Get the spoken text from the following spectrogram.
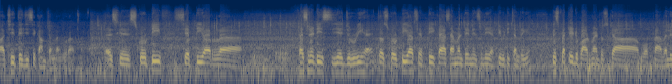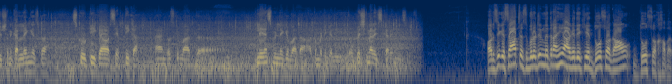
अच्छी तेज़ी से काम चल रहा है पूरा अपना। इसके सिक्योरिटी सेफ्टी और फैसिलिटीज़ ये ज़रूरी है तो सिक्योरिटी और सेफ्टी का साइमल्टेनियसली एक्टिविटी चल रही है। रिस्पेक्टिव डिपार्टमेंट उसका वो अपना वैल्यूशन कर लेंगे उसका सिक्योरिटी का और सेफ्टी का एंड उसके बाद क्लियरेंस मिलने के बाद ऑटोमेटिकली ऑपरेशनलाइज करेंगे और इसी के साथ इस बुलेटिन में इतना ही। आगे देखिए 200 गाँव 200 खबर।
